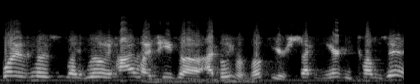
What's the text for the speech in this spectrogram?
one of his most like really highlights. He's uh, I believe a rookie or second year. He comes in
